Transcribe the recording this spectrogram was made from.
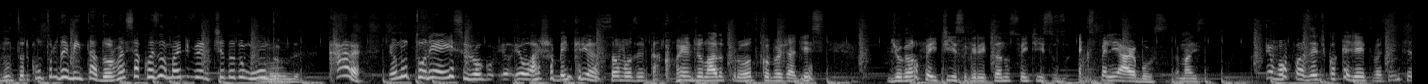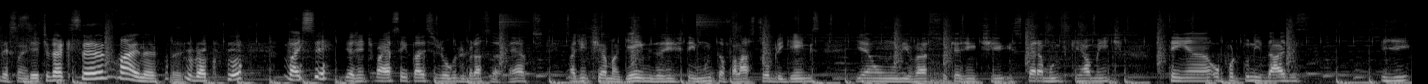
Lutando contra um dementador. Vai ser a coisa mais divertida do mundo. Mundo. Cara, eu não tô nem aí esse jogo. Eu, eu acho bem crianção você ficar correndo de um lado pro outro, como eu já disse. Jogando feitiço, gritando os feitiços. Expelliarmus. Mas eu vou fazer de qualquer jeito, vai ser interessante. Se tiver que ser, vai, né? Se tiver que ser, vai ser. E a gente vai aceitar esse jogo de braços abertos. A gente ama games, a gente tem muito a falar sobre games. E é um universo que a gente espera muito que realmente tenha oportunidades e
